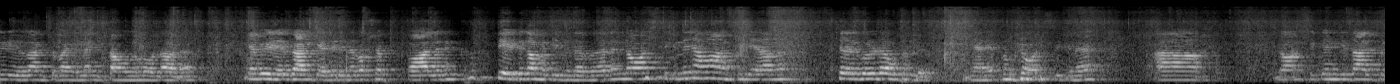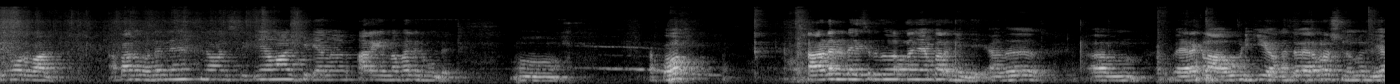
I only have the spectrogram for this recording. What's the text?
വീഡിയോ കാണിച്ച് ഭയങ്കര ലെങ്ത് ആവുന്നതുകൊണ്ടാണ് ഞാൻ വീഡിയോയിൽ കാണിക്കാതിരുന്നത്. പക്ഷെ പലരും കൃത്യമായിട്ട് കമന്റ് ചെയ്തിട്ടുണ്ടായിരുന്നു. കാരണം നോൺ സ്റ്റിക്കിന്റെ ഞാൻ വാങ്ങിച്ചില്ല എന്ന് ചിലർക്ക് ഒരു ഡൗട്ട് ഉണ്ട്. ഞാൻ എപ്പോഴും നോൺ സ്റ്റിക്കിന് നോൺ സ്റ്റിക്ക് എനിക്ക് താല്പര്യം കുറവാണ്. അപ്പോൾ അതുകൊണ്ട് തന്നെ നോൺ സ്റ്റിക്ക് ഞാൻ വാങ്ങിക്കില്ല എന്ന് അറിയുന്ന പലരും ഉണ്ട് അപ്പോൾ ഹാർഡ് അനഡൈസർ എന്ന് പറഞ്ഞാൽ ഞാൻ പറഞ്ഞില്ലേ അത് വേറെ ക്ലാവ് പിടിക്കുകയോ അങ്ങനത്തെ വേറെ പ്രശ്നമൊന്നുമില്ല.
